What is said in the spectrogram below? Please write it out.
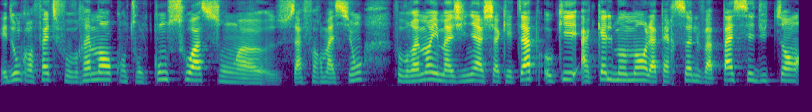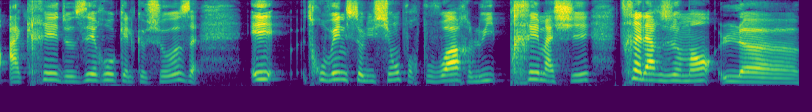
Et donc, en fait, il faut vraiment, quand on conçoit son, euh, sa formation, il faut vraiment imaginer à chaque étape, OK, à quel moment la personne va passer du temps à créer de zéro quelque chose et trouver une solution pour pouvoir lui pré-mâcher très largement le,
